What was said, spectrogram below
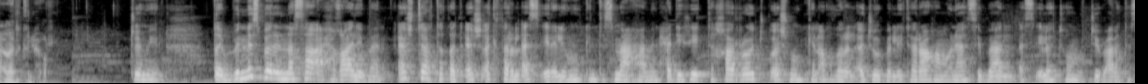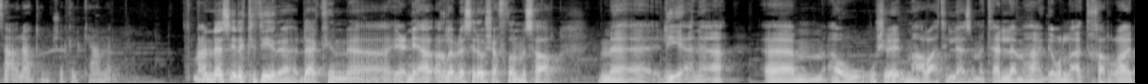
عملك الحر. جميل. طيب بالنسبة للنصائح غالبا إيش تعتقد إيش أكثر الأسئلة اللي ممكن تسمعها من حديثي التخرج؟ وإيش ممكن أفضل الأجوبة اللي تراها مناسبة لأسئلتهم وتجيب على تساؤلاتهم بشكل كامل؟ طبعا الأسئلة كثيرة لكن آه، يعني أغلب الأسئلة وش أفضل مسار لي أنا أو وش المهارات اللي لازم أتعلمها قبل لا أتخرج؟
